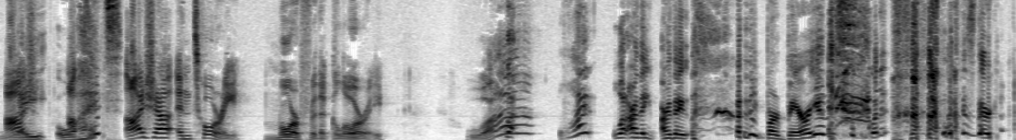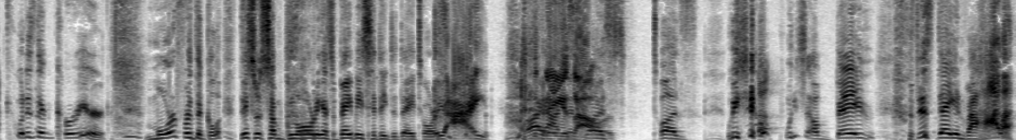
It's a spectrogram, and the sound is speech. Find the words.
Aj- Wait, what? Aja and Tori, more for the glory. What? What? What are they? Are they? Are they barbarians? Like, what, what is their? What is their career? More for the glo- This was some glorious babysitting today, Tori. Aye, Aye, day is Agnes, ours. was. Twas. We shall. We shall bathe this day in Valhalla.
